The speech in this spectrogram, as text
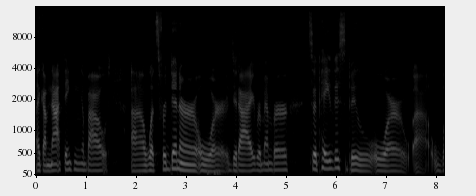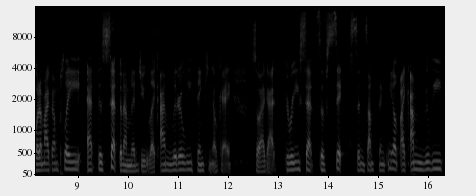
Like i'm not thinking about uh, what's for dinner or did i remember to pay this bill or uh, what am I going to play at this set that I'm going to do? Like, I'm literally thinking, okay, so I got three sets of six and something, you know, like I'm really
